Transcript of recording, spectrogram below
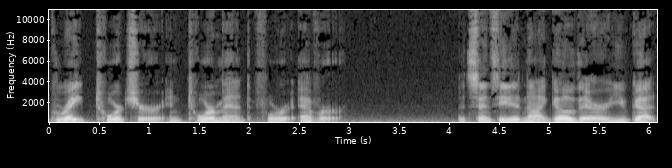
great torture and torment forever. But since he did not go there, you've got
